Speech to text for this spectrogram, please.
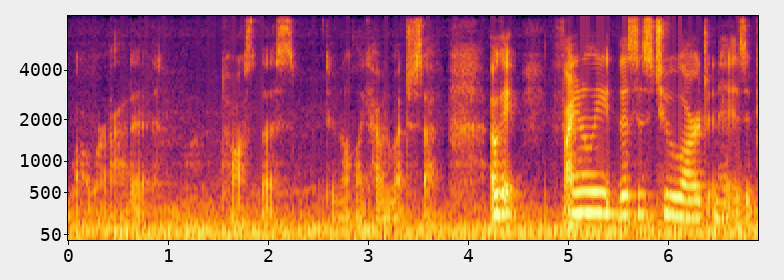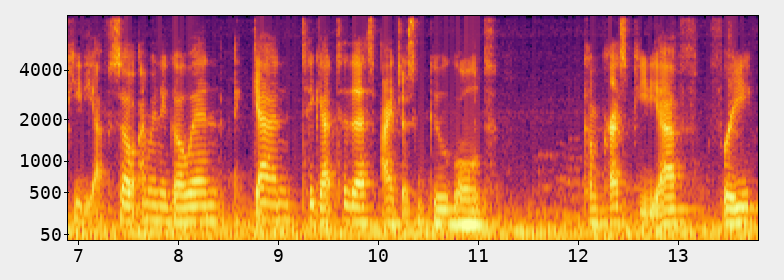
while we're at it, toss this. Do not like having a bunch of stuff. Okay, finally, this is too large and it is a PDF. So I'm gonna go in again to get to this. I just Googled compressed PDF free.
